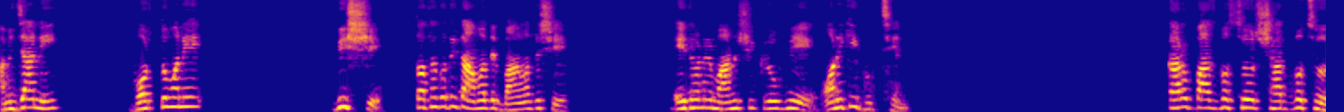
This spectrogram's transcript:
আমি জানি বর্তমানে বিশ্বে, তথাকথিত আমাদের বাংলাদেশে এই ধরনের মানসিক রোগ নিয়ে অনেকেই ভুগছেন। কারও পাঁচ বছর, সাত বছর,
